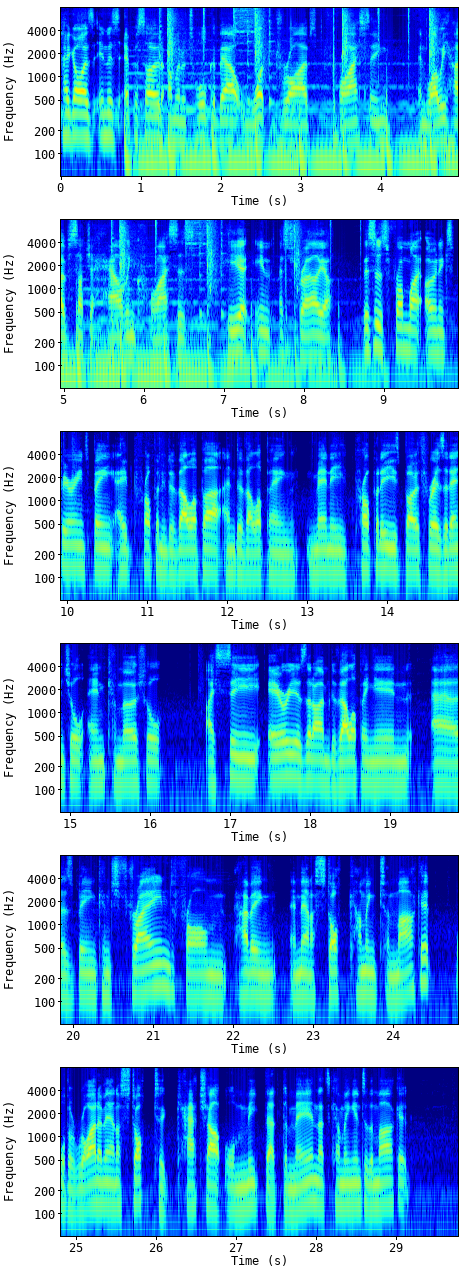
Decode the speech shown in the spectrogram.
Hey guys, in this episode, I'm going to talk about what drives pricing and why we have such a housing crisis here in Australia. This is from my own experience being a property developer and developing many properties, both residential and commercial. I see areas that I'm developing in as being constrained from having amount of stock coming to market or the right amount of stock to catch up or meet that demand that's coming into the market.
